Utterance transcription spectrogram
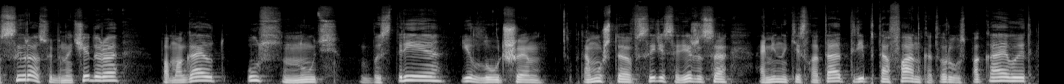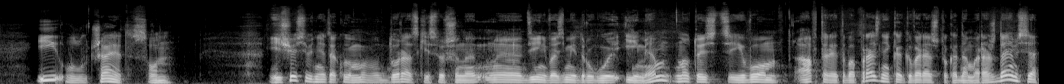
сыра, особенно чеддера, помогают уснуть быстрее и лучше, потому что в сыре содержится аминокислота триптофан, который успокаивает и улучшает сон. Еще сегодня такой дурацкий совершенно э, день «Возьми другое имя». Ну, то есть его авторы этого праздника говорят, что когда мы рождаемся,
